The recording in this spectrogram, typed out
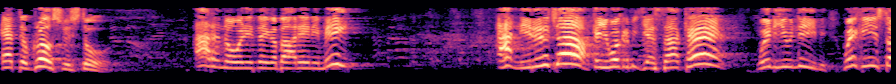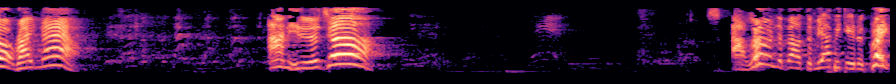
at the grocery store. I didn't know anything about any meat. I needed a job. Can you work with me? Yes, I can. When do you need me? When can you start? Right now. I needed a job. I learned about the meat. I became a great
